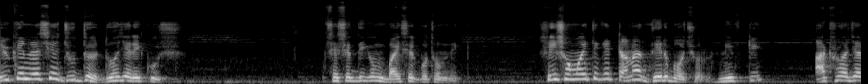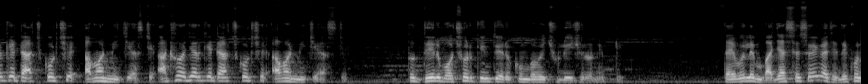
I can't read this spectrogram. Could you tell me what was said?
Ukraine Russia যুদ্ধ দু হাজার একুশ। শেষের দিক এবং বাইশের প্রথম দিক। সেই সময় থেকে টানা দেড় বছর নিফটি আঠেরো হাজারকে টাচ করছে, আবার নিচে আসছে। আঠেরো হাজারকে টাচ করছে, আবার নিচে আসছে। তো দেড় বছর কিন্তু এরকমভাবে ঝুলিয়েছিল নিফটি। তাই বলে বাজার শেষ হয়ে গেছে? দেখুন,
